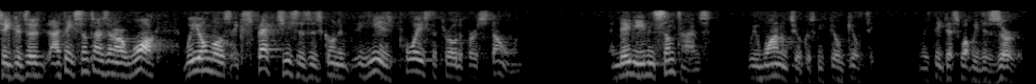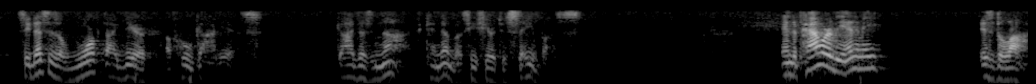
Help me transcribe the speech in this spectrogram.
See, because I think sometimes in our walk, we almost expect Jesus is going to, he is poised to throw the first stone. And maybe even sometimes we want him to because we feel guilty. And we think that's what we deserve. See, this is a warped idea of who God is. God does not condemn us. He's here to save us. And the power of the enemy is the lie.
